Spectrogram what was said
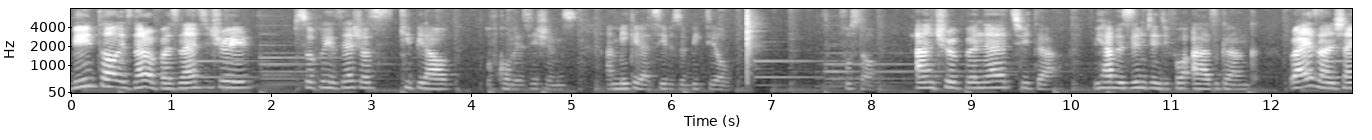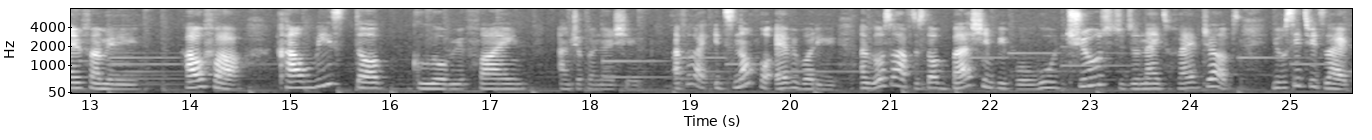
being tall is not a personality trait. So please let's just keep it out of conversations and make it as if it's a big deal. Full stop entrepreneur twitter. We have the same 24 hours gang. Rise and shine family. How far? Can we stop glorifying entrepreneurship? I feel like it's not for everybody, and we also have to stop bashing people who choose to do nine to five jobs. You'll see tweets like,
